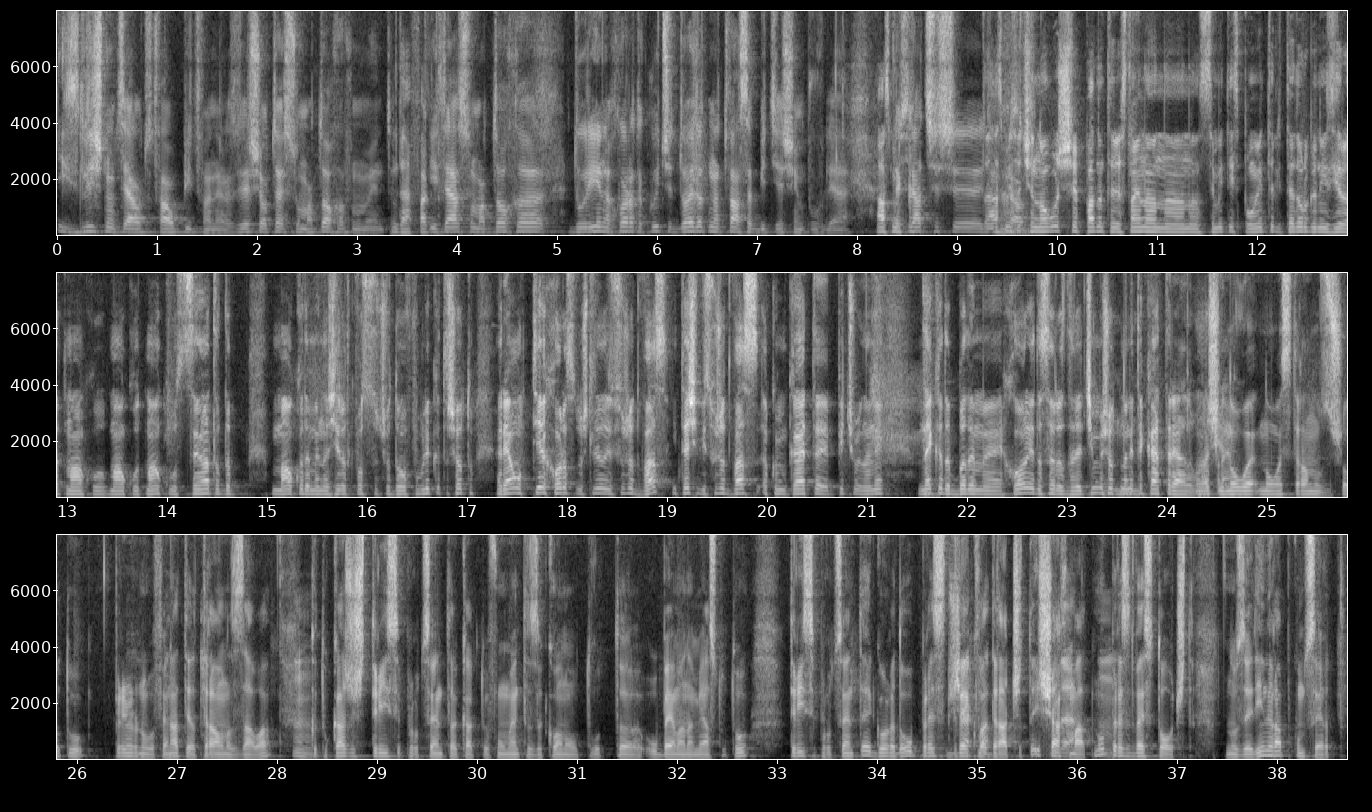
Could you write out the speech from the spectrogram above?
излишно цялото това опитване, разбираш, защото е суматоха в момента. Да, факт. И тази суматоха дори и на хората, които ще дойдат на това събитие, ще им повлияе. Аз мисля- така че ще... Да, аз мисля, че много ще паднете да на, на, на самите изпълнители, те да организират малко, малко от малко от сцената, да, малко да менажират какво се случва долу в публиката, защото реално тия хора са дошли да ви слушат вас и те ще ви слушат вас, ако им кажете, пичове, нали, нека да бъдем хора и да се раздалечим, защото нали, така трябва да го Значи много е, много е странно, защото примерно в една театрална зала, М. като кажеш 30%, както е в момента закона от, от обема на мястото, 30% е горе-долу през две Шахмат. квадратчета и шахматно Да. през две столчета. Но за един рап концерт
